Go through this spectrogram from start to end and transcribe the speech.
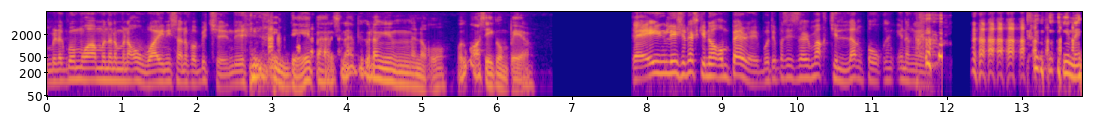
Nagmumukha mo na naman ako whiny son of a bitch eh. Hindi. Hindi, pare, sinabi ko lang yung ano ko. Huwag mo kasi i-compare. Kaya yung listeners, kino-compare eh. Buti pa si Sir Mac, chill lang, poking inang yan. Inang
